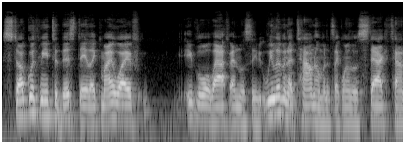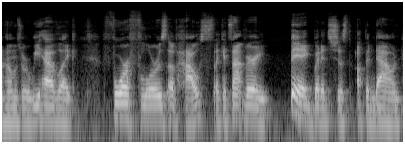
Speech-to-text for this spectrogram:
stuck with me to this day. Like my wife will laugh endlessly. We live in a townhome and it's like one of those stacked townhomes where we have like four floors of house. Like it's not very big, but it's just up and down.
